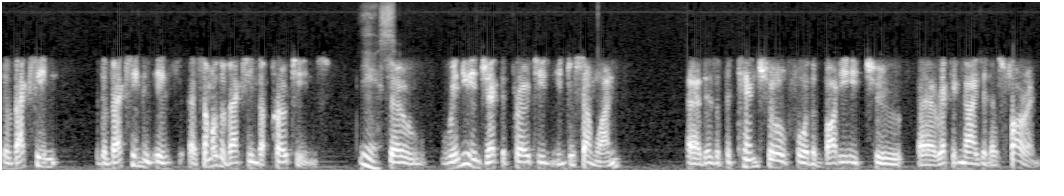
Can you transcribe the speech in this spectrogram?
the vaccine the vaccine is uh, some of the vaccines are proteins. Yes. So when you inject a protein into someone, uh, there's a potential for the body to uh, recognize it as foreign.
